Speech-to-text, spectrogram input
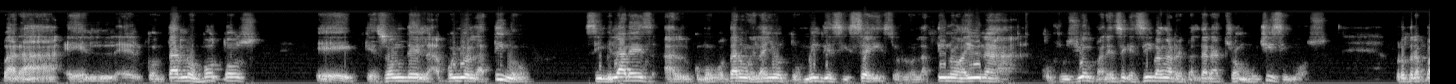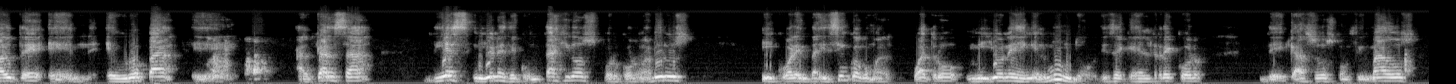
para el, contar los votos eh, que son del apoyo latino, similares al como votaron el año 2016. Los latinos hay una confusión, parece que sí van a respaldar a Trump muchísimos. Por otra parte, en Europa eh, alcanza 10 millones de contagios por coronavirus y 45,4 millones en el mundo. Dice que es el récord de casos confirmados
